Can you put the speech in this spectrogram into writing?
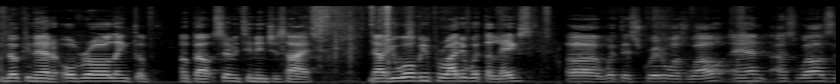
you're looking at an overall length of about 17 inches high. Now you will be provided with the legs uh, with this griddle as well. And as well as,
